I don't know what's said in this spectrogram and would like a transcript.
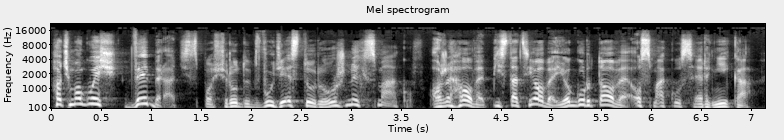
choć mogłeś wybrać spośród dwudziestu różnych smaków orzechowe, pistacjowe, jogurtowe, o smaku sernika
